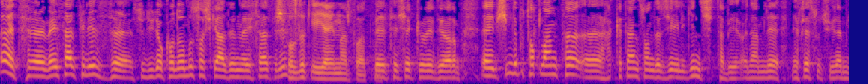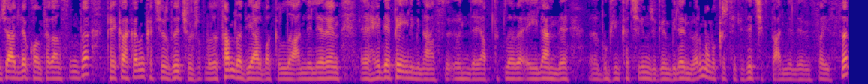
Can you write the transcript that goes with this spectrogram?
Evet e, Veysel Filiz e, stüdyo konuğumuz. Hoş geldin Veysel Filiz. Hoş bulduk. İyi yayınlar Fuat Bey. Teşekkür ediyorum. E, Şimdi bu toplantı hakikaten son derece ilginç tabii önemli nefret suçuyla mücadele konferansında PKK'nın kaçırdığı çocukları tam da Diyarbakırlı annelerin HDP il binası önünde yaptıkları eylem ve bugün kaçıncı gün bilemiyorum ama 48'e çıktı annelerin sayısı.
